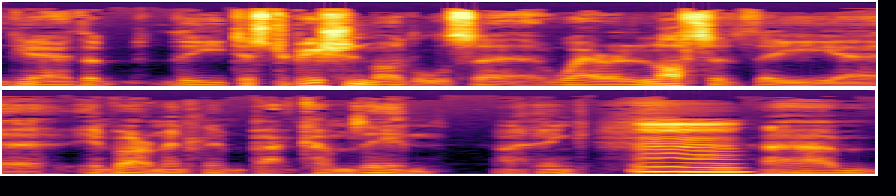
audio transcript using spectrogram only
you know the the distribution models uh, where a lot of the uh, environmental impact comes in. I think, mm. um,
